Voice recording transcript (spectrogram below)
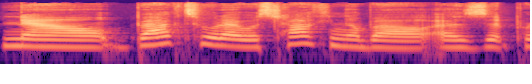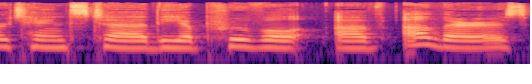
Now, back to what I was talking about as it pertains to the approval of others.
